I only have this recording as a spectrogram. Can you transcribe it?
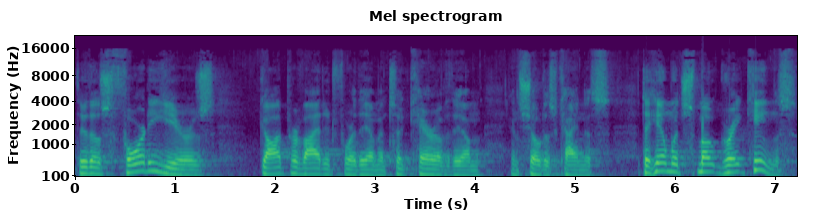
Through those 40 years, God provided for them and took care of them and showed his kindness. To him which smote great kings.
